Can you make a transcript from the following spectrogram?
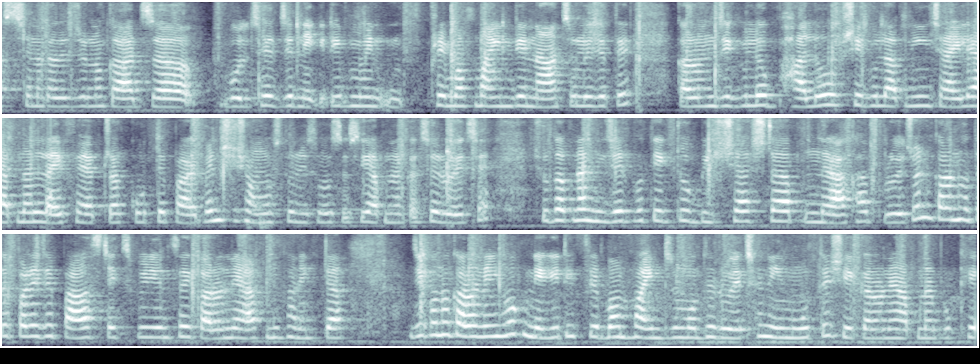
আসছে না, তাদের জন্য কাজ বলছে যে নেগেটিভ ফ্রেম অফ মাইন্ডে না চলে যেতে। কারণ যেগুলো ভালো, সেগুলো আপনি চাইলে আপনার লাইফে অ্যাট্রাক্ট করতে পারবেন। সে সমস্ত রিসোর্সেসই আপনার কাছে রয়েছে। শুধু আপনার নিজের প্রতি একটু বিশ্বাসটা রাখা প্রয়োজন। কারণ হতে পারে যে পাস্ট এক্সপিরিয়েন্সের কারণে আপনি খানিকটা যে কোনো কারণেই হোক নেগেটিভ ফ্রেম মাইন্ডের মধ্যে রয়েছেন এই মুহূর্তে, সেই কারণে আপনার পক্ষে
